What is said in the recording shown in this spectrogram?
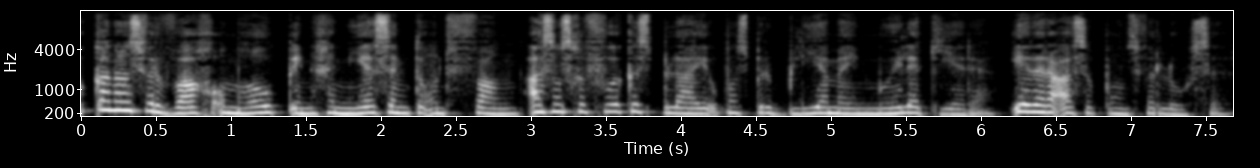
Hoe kan ons verwag om hulp en genesing te ontvang as ons gefokus bly op ons probleme en moeilikhede eerder as op ons verlosser?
